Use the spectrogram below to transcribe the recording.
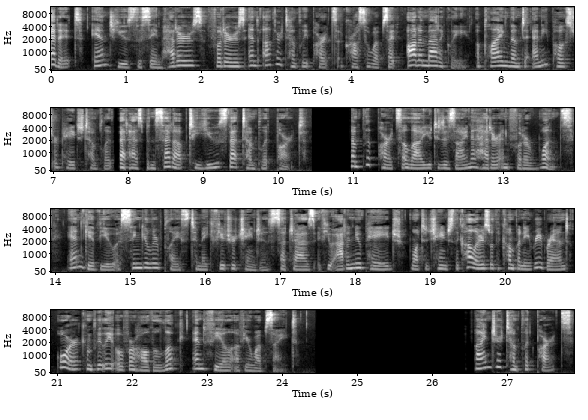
edit, and use the same headers, footers, and other template parts across a website automatically, applying them to any post or page template that has been set up to use that template part. Template parts allow you to design a header and footer once and give you a singular place to make future changes, such as if you add a new page, want to change the colors with a company rebrand, or completely overhaul the look and feel of your website. Find your template parts.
